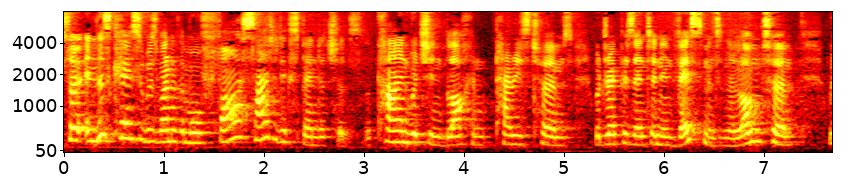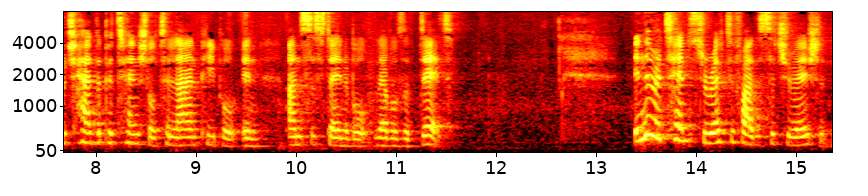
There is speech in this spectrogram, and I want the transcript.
So in this case, it was one of the more far-sighted expenditures, the kind which in Bloch and Parry's terms would represent an investment in the long term, which had the potential to land people in unsustainable levels of debt. In their attempts to rectify the situation,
